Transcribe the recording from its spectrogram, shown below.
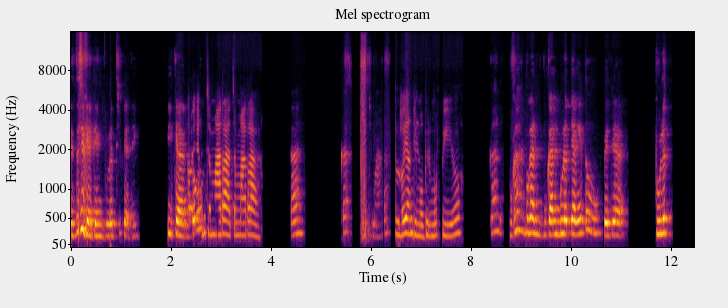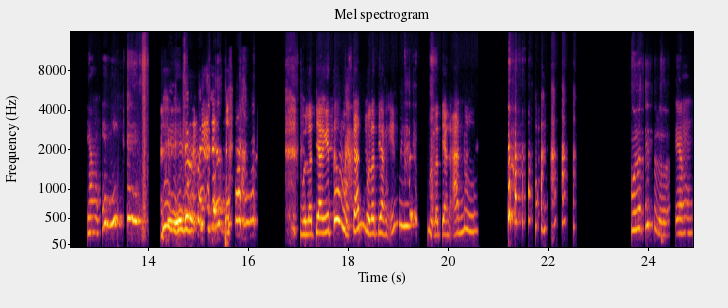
itu juga ada yang bulat juga deh. Oh, Digantung yang cemara, cemara. kan? Kan cemara Lo yang di mobil-mobil. kan? Bukan bukan bukan bulat yang itu, beda. Bulat yang ini. bulat yang itu bukan bulat yang ini. Bulat yang anu. bulat itu loh, yang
